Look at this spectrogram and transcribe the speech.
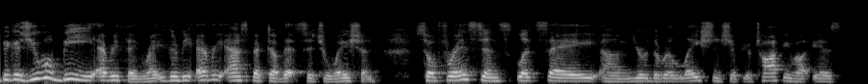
because you will be everything, right? You're going to be every aspect of that situation. So, for instance, let's say um, you're the relationship you're talking about is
